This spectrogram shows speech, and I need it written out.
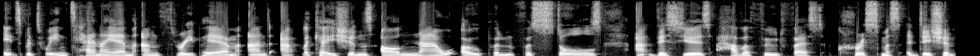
it's between 10 a.m. and 3 p.m., and applications are now open for stalls at this year's Have a Food Fest Christmas edition.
